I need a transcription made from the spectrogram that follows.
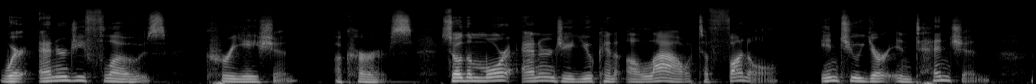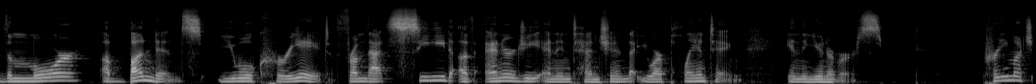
Where energy flows, creation occurs. So, the more energy you can allow to funnel into your intention, the more abundance you will create from that seed of energy and intention that you are planting in the universe. Pretty much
